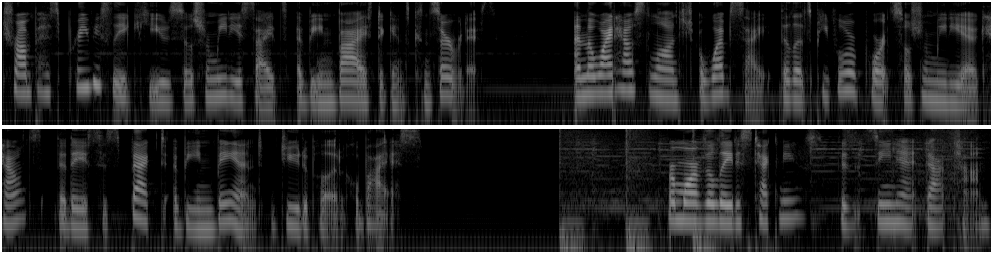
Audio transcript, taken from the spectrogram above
Trump has previously accused social media sites of being biased against conservatives, and the White House launched a website that lets people report social media accounts that they suspect of being banned due to political bias. For more of the latest tech news, visit cnet.com.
